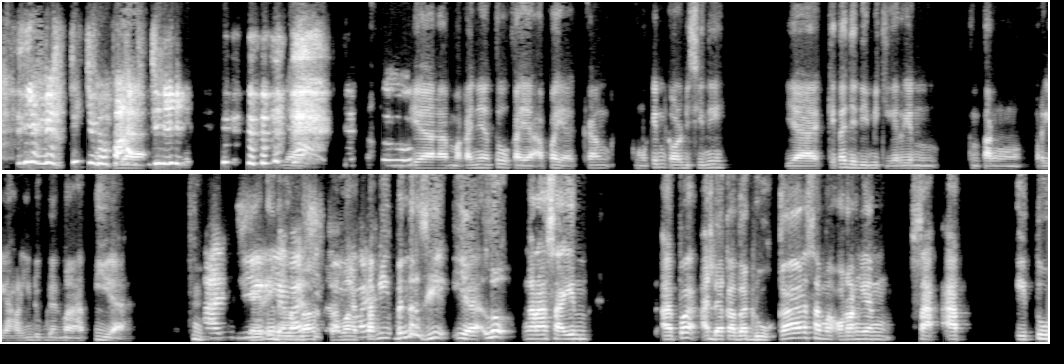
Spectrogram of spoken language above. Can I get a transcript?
yang ngerti cuma. Padi. ya Tuh. ya makanya tuh kayak apa ya kan mungkin kalau di sini ya kita jadi mikirin tentang perihal hidup dan mati ya ya Anjir, itu iya dalam banget, banget dalam. Tapi bener sih, iya lu ngerasain apa ada kabar duka sama orang yang saat itu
